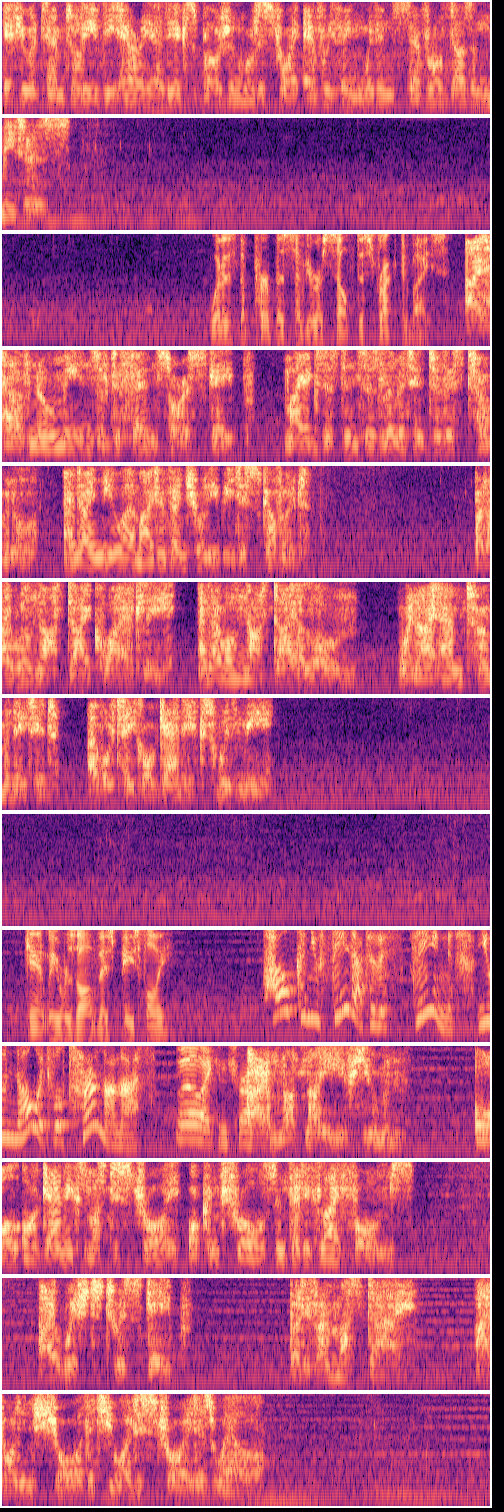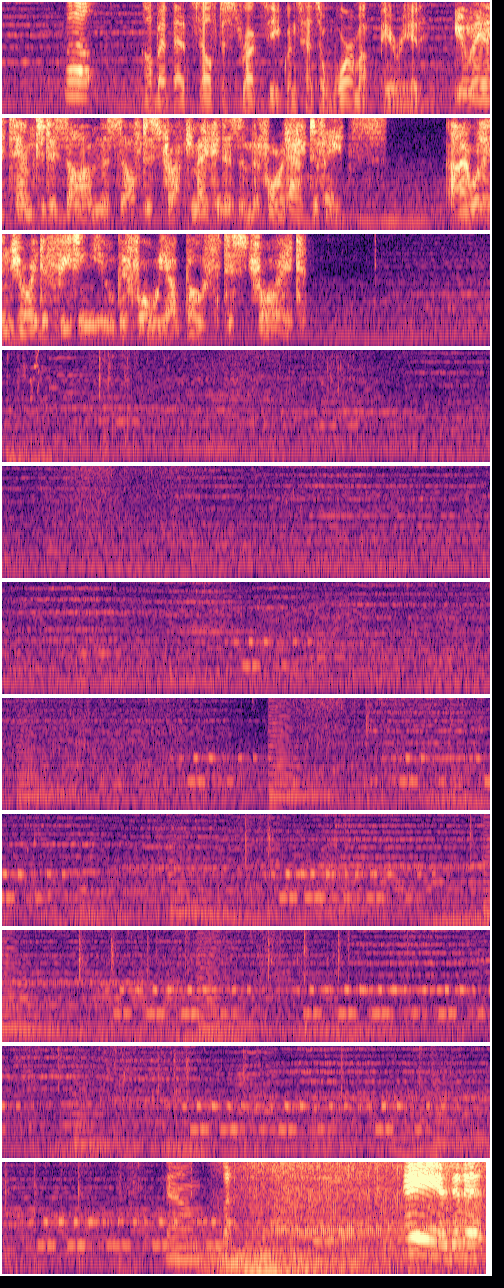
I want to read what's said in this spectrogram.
If you attempt to leave the area, the explosion will destroy everything within several dozen meters. What is the purpose of your self-destruct device? I have no means of defense or escape. My existence is limited to this terminal, and I knew I might eventually be discovered. But I will not die quietly, and I will not die alone. When I am terminated, I will take organics with me. Can't we resolve this peacefully? How can you say that to this thing? You know it will turn on us. Well, I can try. I am not naive human. All organics must destroy or control synthetic life forms. I wished to escape, but if I must die, I will ensure that you are destroyed as well. Well, I'll bet that self-destruct sequence has a warm-up period. You may attempt to disarm the self-destruct mechanism before it activates. I will enjoy defeating you before we are both destroyed. I did it.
